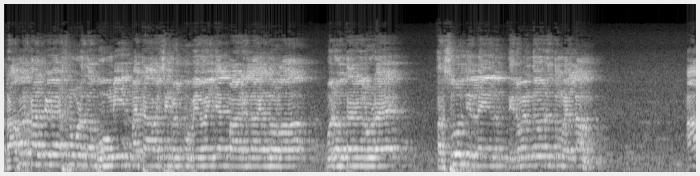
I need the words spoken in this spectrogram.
റബ്ബർ കൾട്ടിവേഷൻ കൊടുത്ത ഭൂമി മറ്റാവശ്യങ്ങൾക്ക് ഉപയോഗിക്കാൻ പാടില്ല എന്നുള്ള ഒരു ഉത്തരവിലൂടെ തൃശൂർ ജില്ലയിലും തിരുവനന്തപുരത്തും എല്ലാം ആ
